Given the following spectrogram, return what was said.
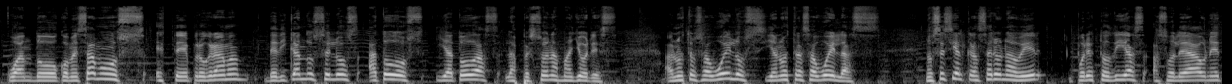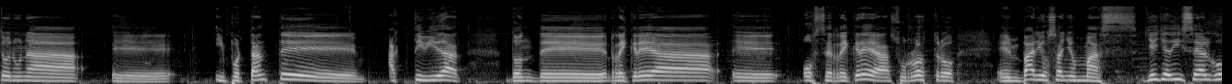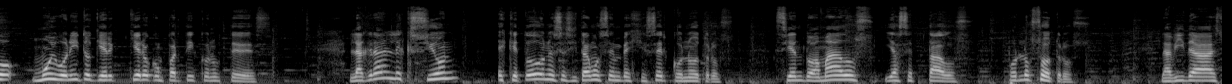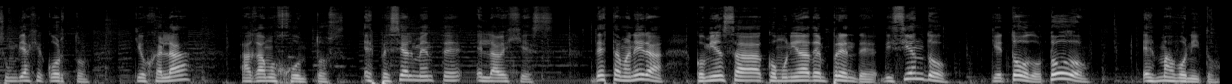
cuando comenzamos este programa dedicándoselos a todos y a todas las personas mayores, a nuestros abuelos y a nuestras abuelas. No sé si alcanzaron a ver por estos días a Soledad Neto en una eh, importante actividad donde recrea eh, o se recrea su rostro en varios años más. Y ella dice algo muy bonito que quiero compartir con ustedes. La gran lección es que todos necesitamos envejecer con otros, siendo amados y aceptados por los otros. La vida es un viaje corto que ojalá hagamos juntos, especialmente en la vejez. De esta manera comienza Comunidad de Emprende, diciendo que todo, todo es más bonito.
